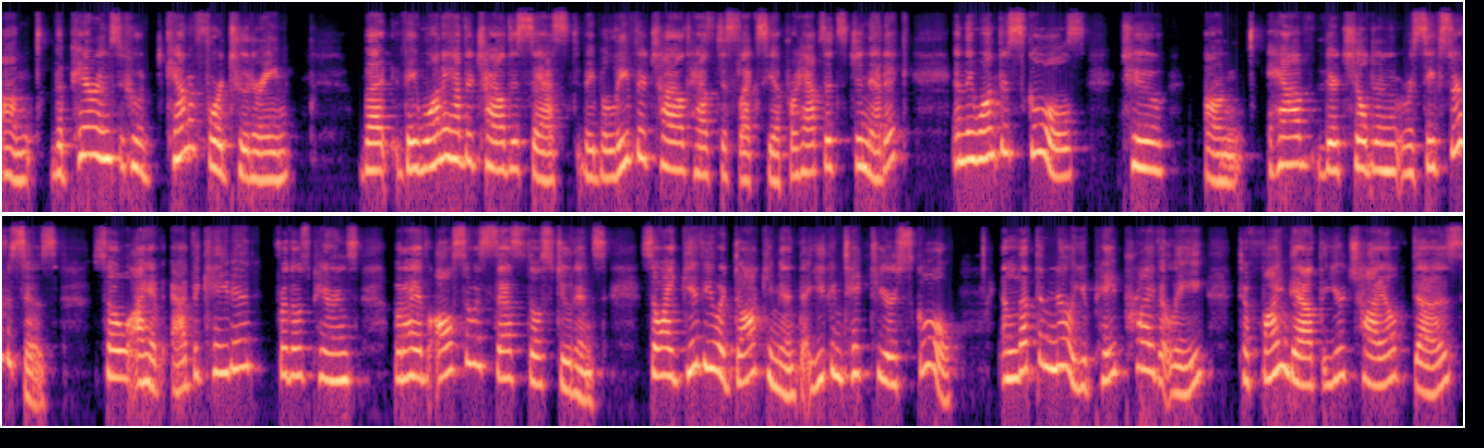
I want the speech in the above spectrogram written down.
um, the parents who can't afford tutoring but they want to have their child assessed. They believe their child has dyslexia. Perhaps it's genetic, and they want the schools to um, have their children receive services. So I have advocated for those parents, but I have also assessed those students. So I give you a document that you can take to your school and let them know you paid privately to find out that your child does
